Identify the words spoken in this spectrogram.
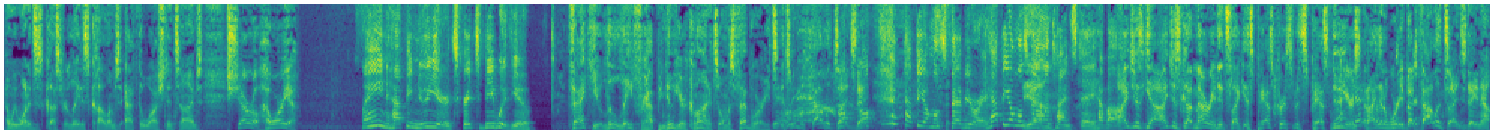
and we want to discuss her latest columns at the Washington Times. Cheryl, how are you? Wayne, Happy New Year. It's great to be with you. Thank you. A little late for Happy New Year. Come on, it's almost February. It's, it's almost Valentine's Day. Happy almost February. Happy almost Yeah. Valentine's Day. How about? I just yeah, I just got married. It's like it's past Christmas, it's past New Year's, and I got to worry about Valentine's Day now.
